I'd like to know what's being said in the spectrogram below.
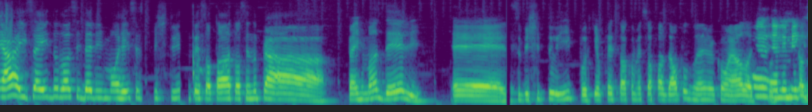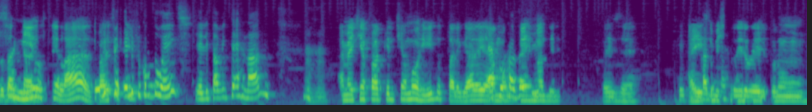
Ah, isso aí do lance dele morrer e ser substituído, o pessoal tava torcendo pra, pra irmã dele é, substituir, porque o pessoal começou a fazer altos memes com ela. É, tipo, ele meio que sumiu, sei lá. Ele, que- ele ficou doente, ele tava internado. Uhum. A minha tinha falado que ele tinha morrido, tá ligado? Aí É a, por mãe- causa a irmã dele. Pois é. Aí substituíram ele por um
